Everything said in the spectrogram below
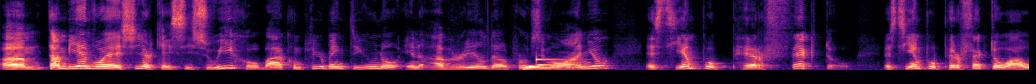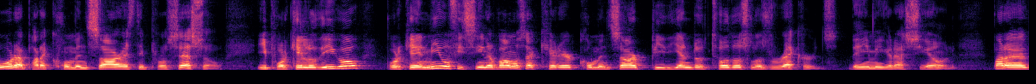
Um, también voy a decir que si su hijo va a cumplir 21 en abril del próximo año, es tiempo perfecto, es tiempo perfecto ahora para comenzar este proceso. ¿Y por qué lo digo? Porque en mi oficina vamos a querer comenzar pidiendo todos los records de inmigración. Para,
